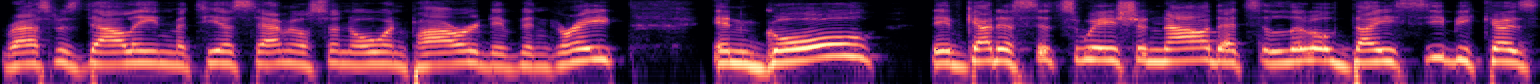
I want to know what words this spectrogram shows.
Rasmus Dahlin, Mattias Samuelsson, Owen Power, they've been great. In goal, they've got a situation now that's a little dicey because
